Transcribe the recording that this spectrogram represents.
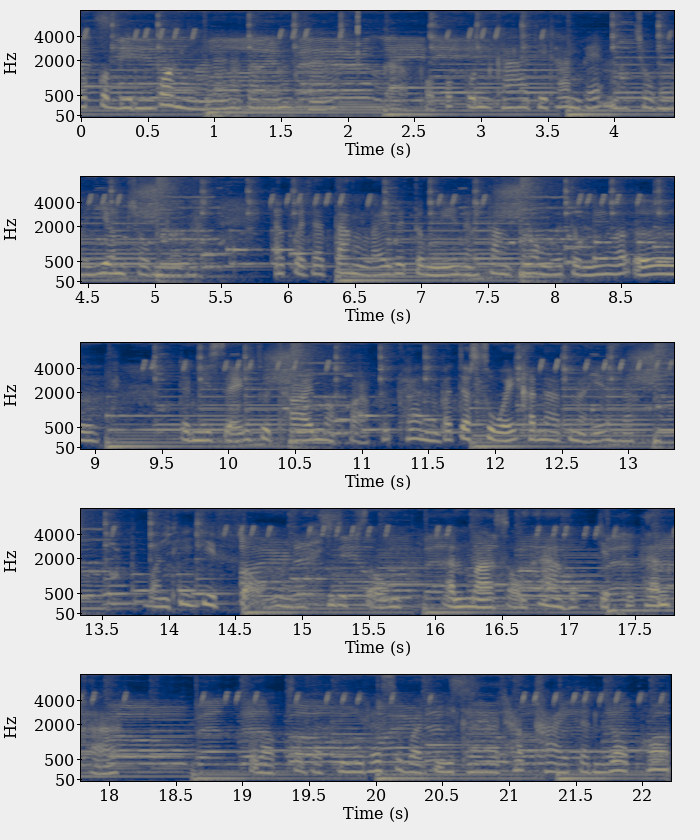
นกก็บินว่อนมาแล้วนะคะนะคะกราขอบพระคุณค่ะที่ท่านแวะมาชมมาเยี่ยมชมเลยค่ะแล้วก็จะตั้งไลฟ์ไว้ตรงนี้นะตั้งกล้องไว้ตรงนี้ว่า เออ จะมีแสงสุดท้ายมาฝากทุกท่านว่าจะสวยขนาดไหนนะคะ วันที่ 22นะ22ธันวา2567 ทุกท่านค่ะสำหรับสวัสดีและสวัสดีค่ะ ทักทายกันรอบห้อง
